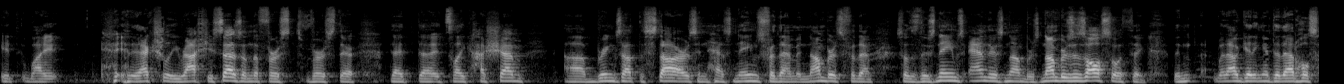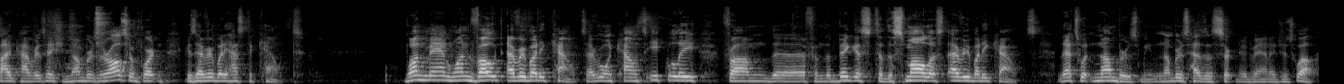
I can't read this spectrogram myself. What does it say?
it, why it actually Rashi says in the first verse there that uh, it's like Hashem uh, brings out the stars and has names for them and numbers for them. So there's names and there's numbers. Numbers is also a thing. Then, without getting into that whole side conversation, numbers are also important because everybody has to count. One man, one vote, everybody counts. Everyone counts equally from the, from the biggest to the smallest, everybody counts. That's what numbers mean. Numbers has a certain advantage as well.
